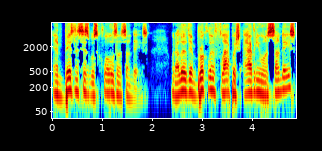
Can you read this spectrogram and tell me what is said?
and businesses was closed on Sundays. When I lived in Brooklyn, Flatbush Avenue on Sundays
